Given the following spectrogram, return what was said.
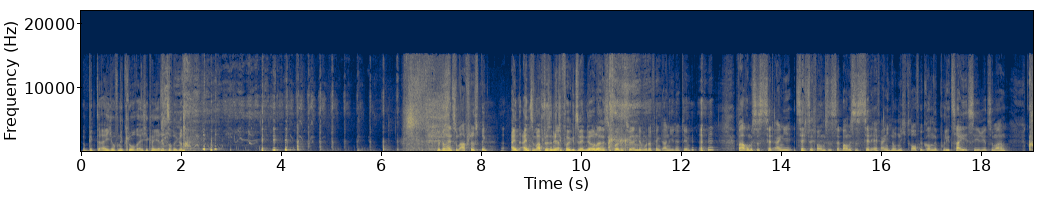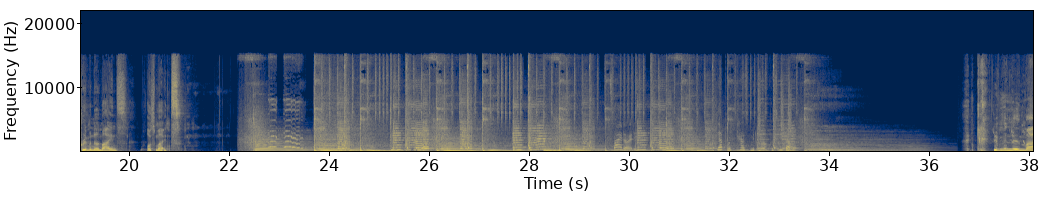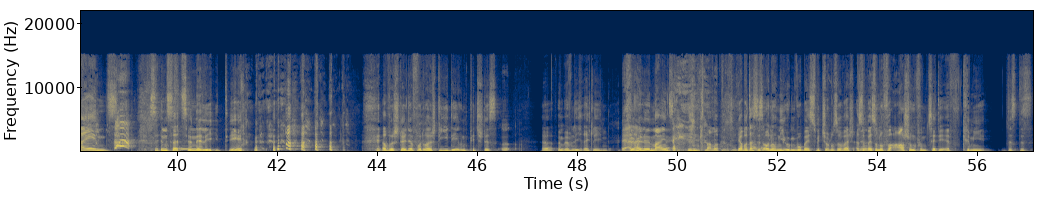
dann blickt er eigentlich auf eine glorreiche Karriere zurück, oder? Wird noch einen zum Abschluss bringen? Ein, ein zum Abschluss, dann ist Ja. die Folge zu Ende, Und oder? dann ist die Folge zu Ende oder fängt an, je nachdem. Warum ist das Z eigentlich, Z, warum ist das Z, warum ist das ZDF eigentlich noch nicht draufgekommen, eine Polizeiserie zu machen? Criminal Minds aus Mainz. Zweideutig. Der Podcast mit Markus und Bernd. Criminal Minds. Sensationelle Idee. Aber stell dir vor, du hast die Idee und pitcht es ja, im Öffentlich-Rechtlichen. Ja, Criminal Minds. Das ist ein Knaller. Ja, aber das ist auch noch nie irgendwo bei Switch oder so, weißt Also Ja. bei so einer Verarschung vom ZDF-Krimi. Das, das,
